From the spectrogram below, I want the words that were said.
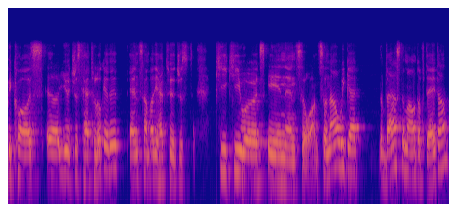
because uh, you just had to look at it and somebody had to just key keywords in and so on. So now we get a vast amount of data,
